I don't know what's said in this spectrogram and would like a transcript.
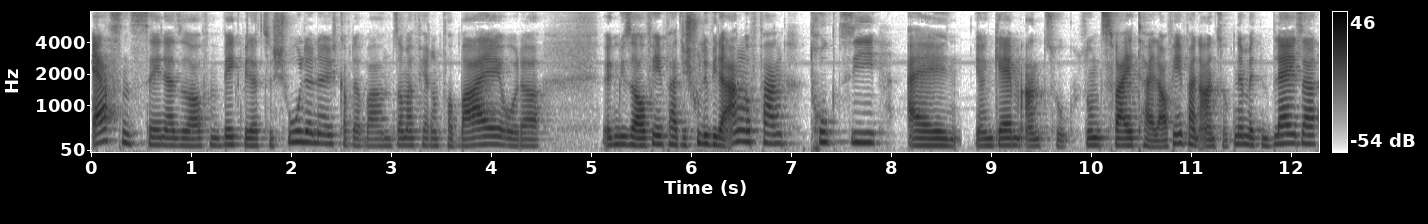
ersten Szene, also auf dem Weg wieder zur Schule, ne, ich glaube, da waren Sommerferien vorbei oder irgendwie so, auf jeden Fall hat die Schule wieder angefangen, trug sie ein, ihren gelben Anzug, so ein Zweiteiler, auf jeden Fall ein Anzug, ne, mit einem Blazer,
